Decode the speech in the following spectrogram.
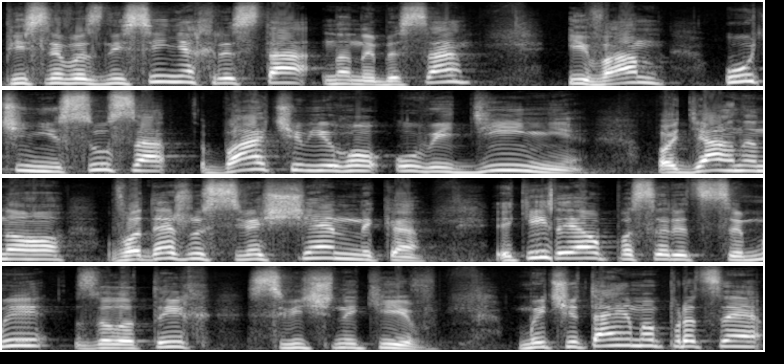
після Вознесіння Христа на небеса Іван, учень Ісуса, бачив його у видінні, одягненого в одежу священника, який стояв посеред семи золотих свічників. Ми читаємо про це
